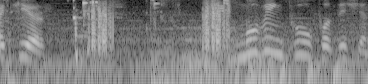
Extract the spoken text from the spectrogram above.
Right here. Moving to position.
